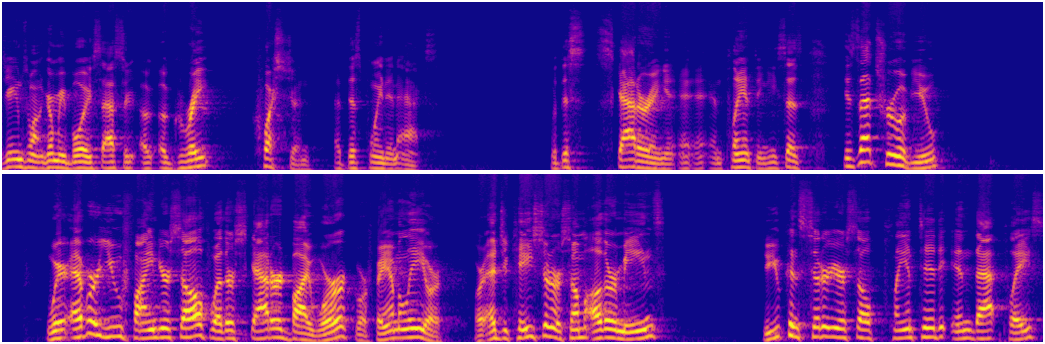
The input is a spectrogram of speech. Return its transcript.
James Montgomery Boice asks a, a great question at this point in Acts. With this scattering and, and planting, he says, Is that true of you? Wherever you find yourself, whether scattered by work or family or, or education or some other means, do you consider yourself planted in that place?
